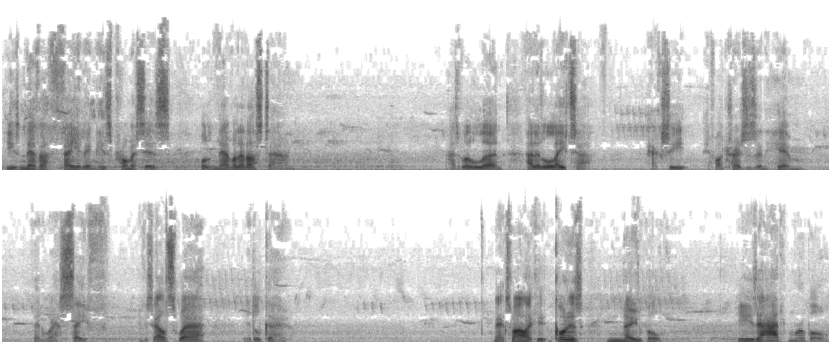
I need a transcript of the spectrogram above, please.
He's never failing. His promises will never let us down. As we'll learn a little later, actually, if our treasure's in Him, then we're safe. If it's elsewhere, it'll go. Next one I like it. God is noble. He's admirable.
